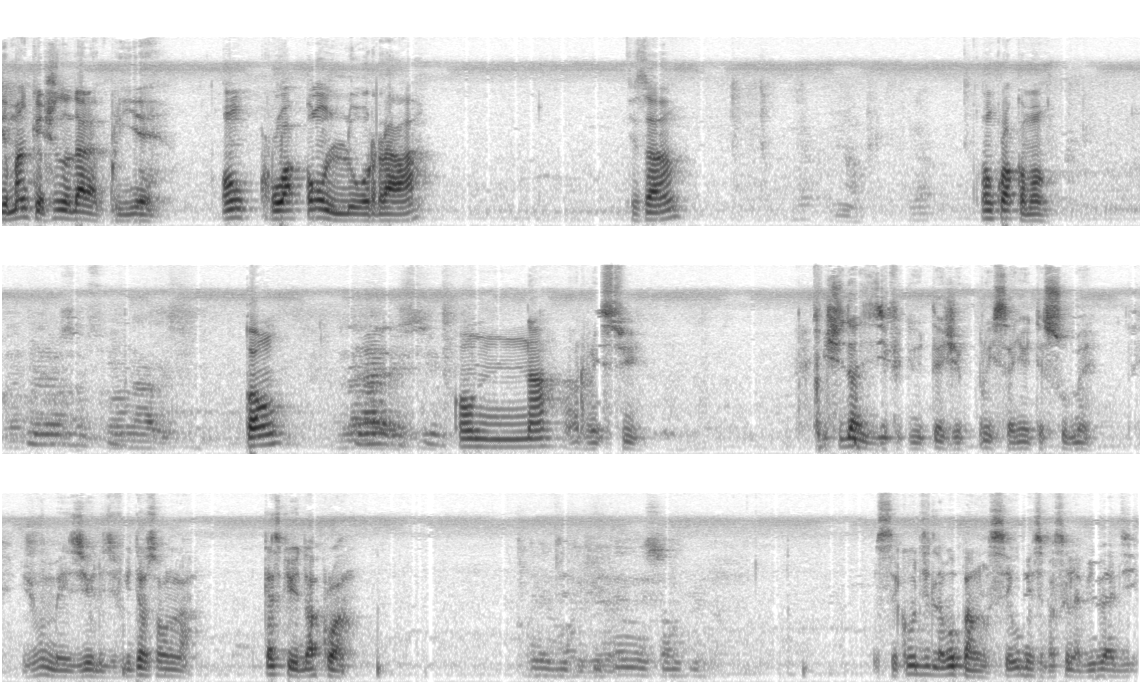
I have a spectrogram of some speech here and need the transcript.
demande quelque chose dans la prière, on croit qu'on l'aura. C'est ça Non. On croit comment? On a reçu. Quand On a reçu. qu'on a reçu. Je suis dans des difficultés, je prie, Seigneur, te soumets. J'ouvre mes yeux, les difficultés sont là. Qu'est-ce que je dois croire? Les difficultés ne sont plus. C'est que vous dites là, vous pensez, ou bien c'est parce que la Bible a dit.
